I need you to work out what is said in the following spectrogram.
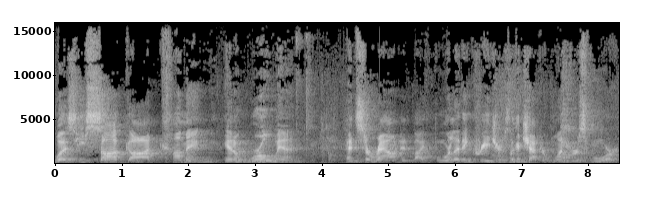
was he saw God coming in a whirlwind and surrounded by four living creatures. Look at chapter 1, verse 4.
